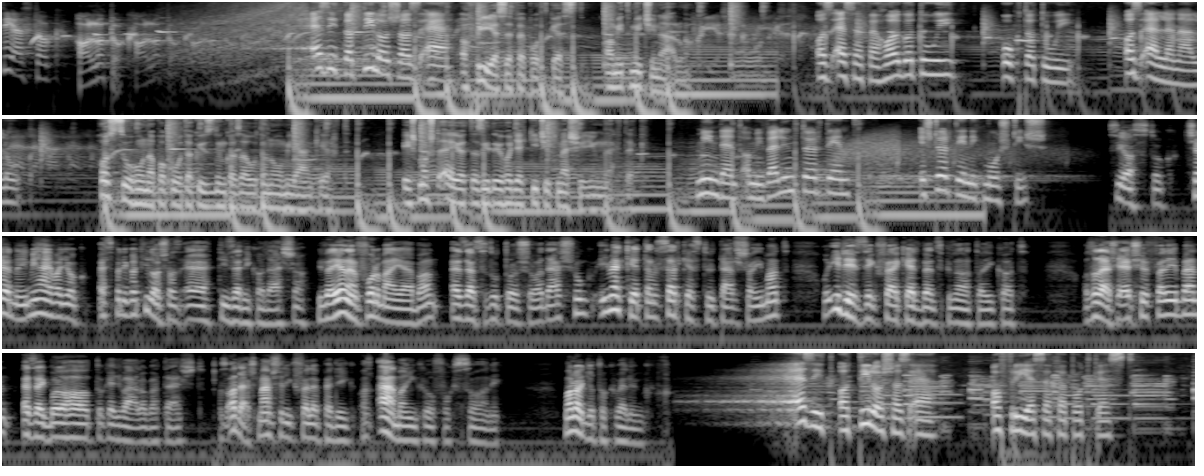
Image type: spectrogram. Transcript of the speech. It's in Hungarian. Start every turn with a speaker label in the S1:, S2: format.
S1: Sziasztok!
S2: Hallotok? Hallotok?
S1: Ez itt a Tilos az E,
S3: A Free SFE Podcast, amit mi csinálunk.
S1: az SFE hallgatói, oktatói, az ellenállók.
S3: Hosszú hónapok óta küzdünk az autonómiánkért. És most eljött az idő, hogy egy kicsit meséljünk nektek.
S1: Mindent, ami velünk történt, és történik most is.
S4: Sziasztok! Csernei Mihály vagyok, ez pedig a Tilos az E tizedik adása. Mivel jelen formájában ez lesz az utolsó adásunk, így megkértem szerkesztőtársaimat, hogy idézzék fel kedvenc pillanataikat. Az adás első felében ezekből hallhattok egy válogatást. Az adás második fele pedig az álmainkról fog szólni. Maradjatok velünk!
S1: Ez itt a Tilos az E, a Free SFE Podcast.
